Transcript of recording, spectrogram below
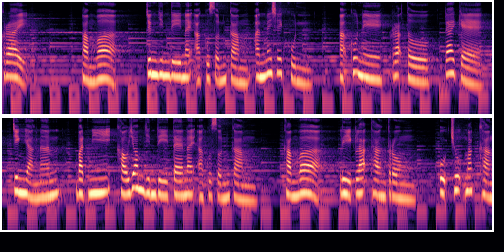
ใคร่คำว่า จึงยินดีในอกุศลกรรมอันไม่ใช่คุณอคุเนระโต ได้แก่ จริงอย่างนั้น บัดนี้เขาย่อมยินดีแต่ในอกุศลกรรมคำว่า หลีกละทางตรง อุชุมักขัง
